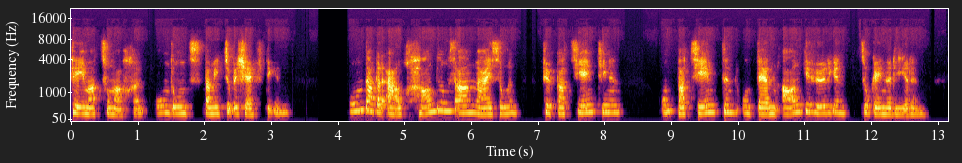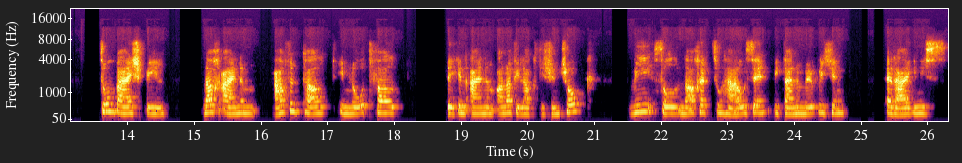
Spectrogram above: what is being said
Thema zu machen und uns damit zu beschäftigen. Und aber auch Handlungsanweisungen für Patientinnen und Patienten und deren Angehörigen zu generieren. Zum Beispiel nach einem Aufenthalt im Notfall wegen einem anaphylaktischen Schock, wie soll nachher zu Hause mit einem möglichen Ereignis,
